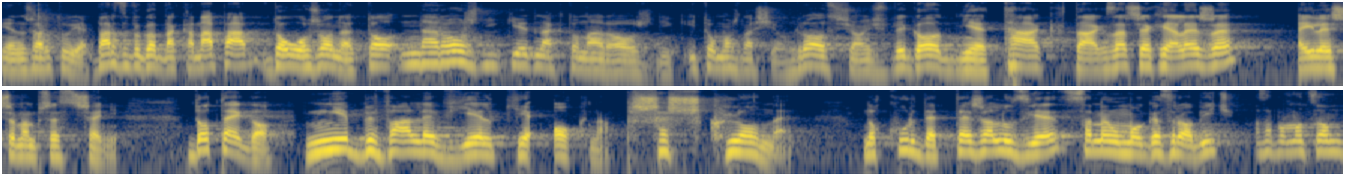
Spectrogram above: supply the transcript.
Nie no, żartuję. Bardzo wygodna kanapa, dołożone to, narożnik jednak to narożnik i tu można się rozsiąść wygodnie, tak, tak. Zobaczcie jak ja leżę, a ile jeszcze mam przestrzeni. Do tego niebywale wielkie okna, przeszklone. No kurde, te żaluzje samemu mogę zrobić za pomocą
